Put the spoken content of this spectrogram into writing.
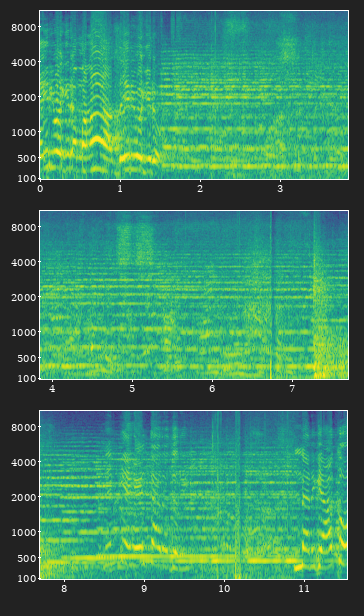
ಧೈರ್ಯವಾಗಿರಮ್ಮ ಧೈರ್ಯವಾಗಿರು. ನನಗೆ ಯಾಕೋ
